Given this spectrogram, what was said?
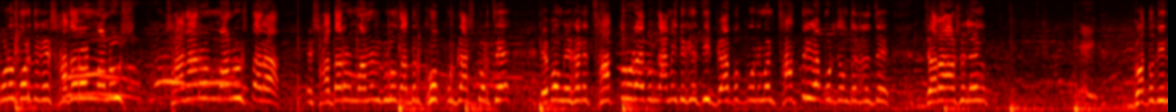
কোনো পর্যায়ে সাধারণ মানুষ সাধারণ মানুষ তারা এই সাধারণ মানুষগুলো তাদের ক্ষোভ প্রকাশ করছে এবং এখানে ছাত্ররা এবং আমি দেখেছি ব্যাপক পরিমাণ ছাত্রীরা পর্যন্ত এসেছে যারা আসলে গতদিন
